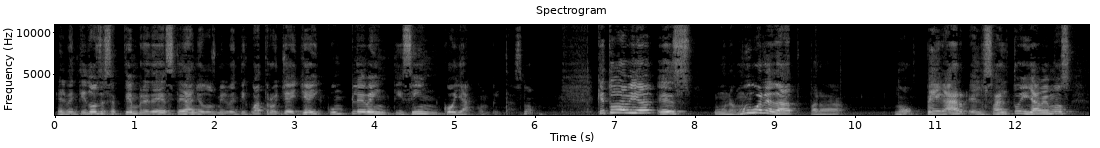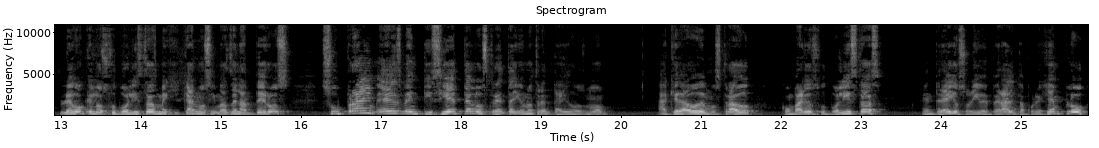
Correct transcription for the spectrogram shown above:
el 22 de septiembre de este año 2024, JJ cumple 25 ya, compitas, ¿no? Que todavía es una muy buena edad para ¿no? pegar el salto y ya vemos luego que los futbolistas mexicanos y más delanteros, su prime es 27 a los 31, 32, ¿no? Ha quedado demostrado con varios futbolistas, entre ellos Oribe Peralta, por ejemplo,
